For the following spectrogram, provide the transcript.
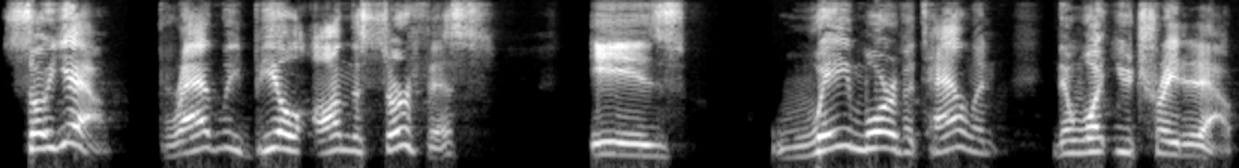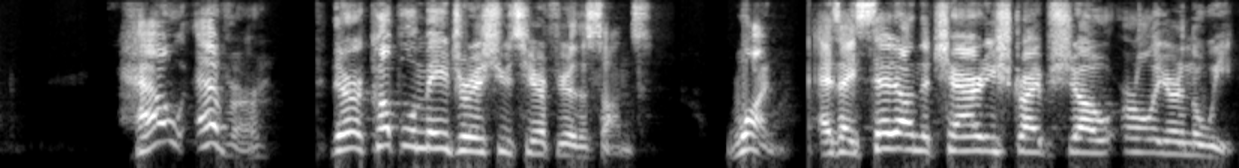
So, yeah, Bradley Beal on the surface is way more of a talent than what you traded out. However, there are a couple of major issues here if you're the Suns. One, as I said on the Charity Stripe show earlier in the week,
